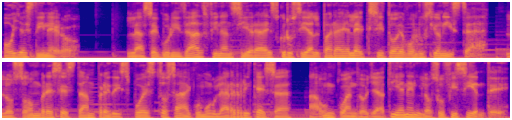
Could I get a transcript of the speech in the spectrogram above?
Hoy es dinero. La seguridad financiera es crucial para el éxito evolucionista. Los hombres están predispuestos a acumular riqueza, aun cuando ya tienen lo suficiente.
